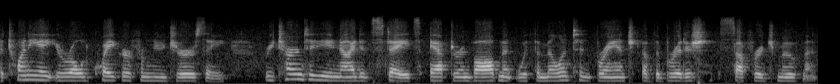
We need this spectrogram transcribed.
a 28-year-old Quaker from New Jersey, returned to the United States after involvement with the militant branch of the British suffrage movement.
